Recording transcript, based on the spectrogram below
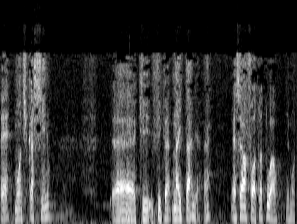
é Monte Cassino, é, que fica na Itália. Né? Essa é uma foto atual de Monte.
